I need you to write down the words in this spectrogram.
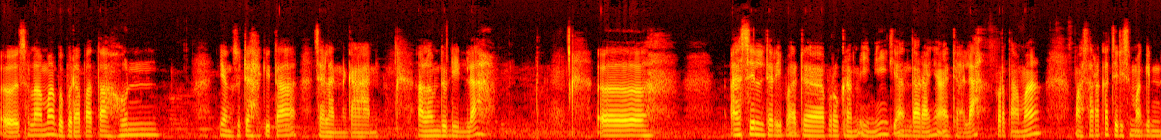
eh, selama beberapa tahun yang sudah kita jalankan. Alhamdulillah uh, hasil daripada program ini di antaranya adalah pertama masyarakat jadi semakin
